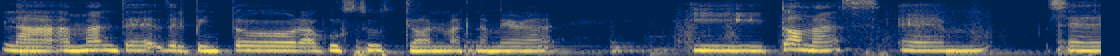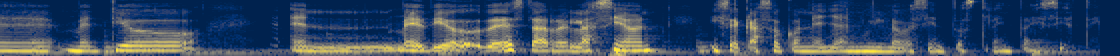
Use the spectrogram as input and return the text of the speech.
la amante del pintor Augustus John McNamara y Thomas em, se metió en medio de esta relación y se casó con ella en 1937.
